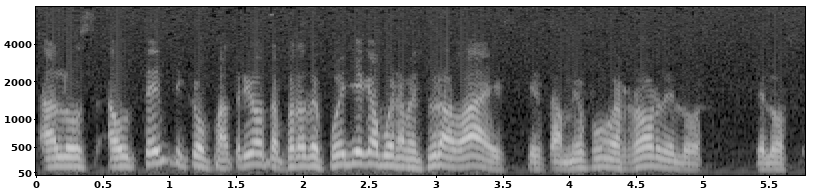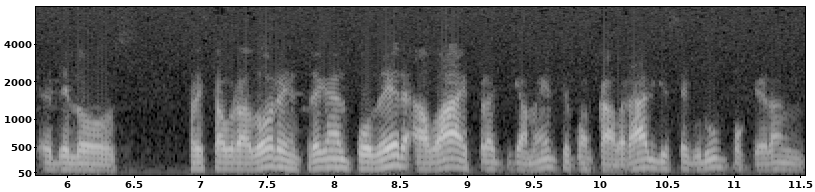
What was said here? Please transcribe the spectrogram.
a los auténticos patriotas, pero después llega Buenaventura Báez, que también fue un error de los, de los, de los restauradores, entregan el poder a Báez prácticamente, con Cabral y ese grupo que eran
